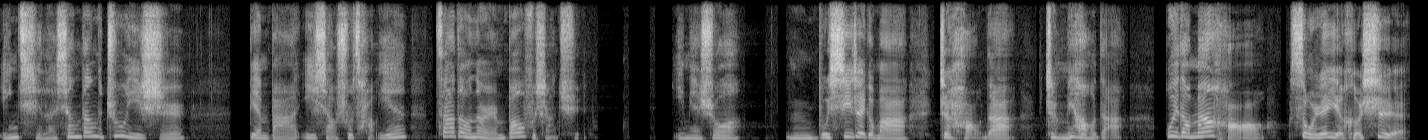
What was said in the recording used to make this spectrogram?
引起了相当的注意时，便把一小束草烟扎到那人包袱上去，一面说：“嗯，不惜这个嘛，这好的，这妙的，味道蛮好，送人也合适。”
